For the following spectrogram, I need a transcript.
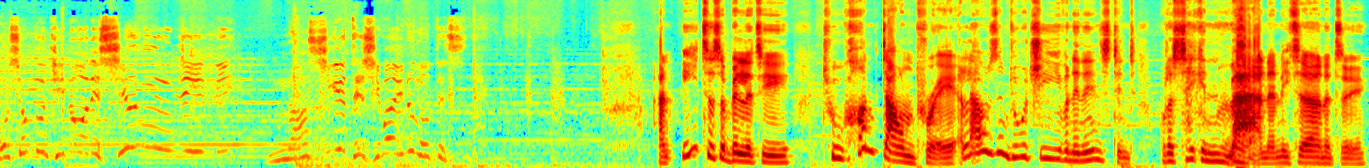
捕食機能で瞬時に成し得てしまえるのです an eater's ability to hunt down prey allows them to achieve in an instant what has taken man an eternity.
